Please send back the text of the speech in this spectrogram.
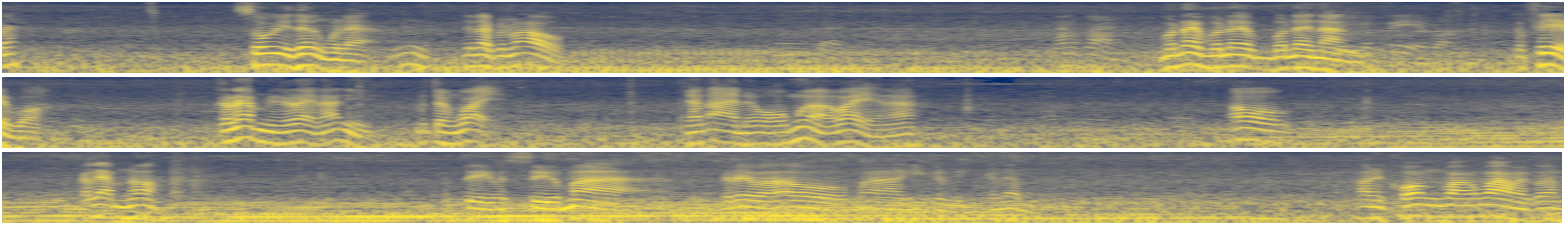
ไปโซ่อยี่เทิงหมดแหละอืมจะได้เป็นเมา นั่งใส่บนได้บนได้บนได้นั่งกาแฟบ่กาแฟบ่กระแลมนี่ไรนะนี่ มันจังไหวยันอายเนี่ยออกเมื่อไหวนะ เอากระแลมเนาะตีมันซื้อมาก็เลยว่าเอามากินกันกระแลมเอาในคล้องว่างๆไว้ก่อน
